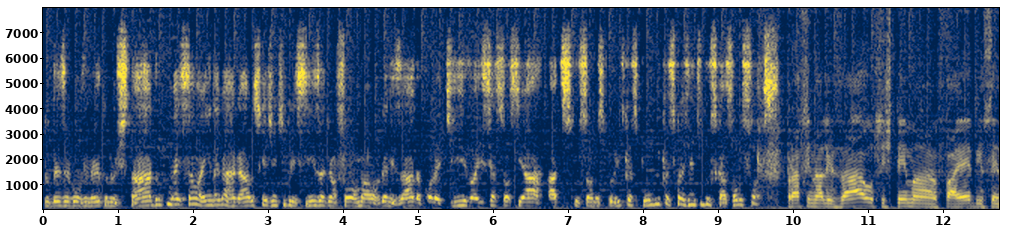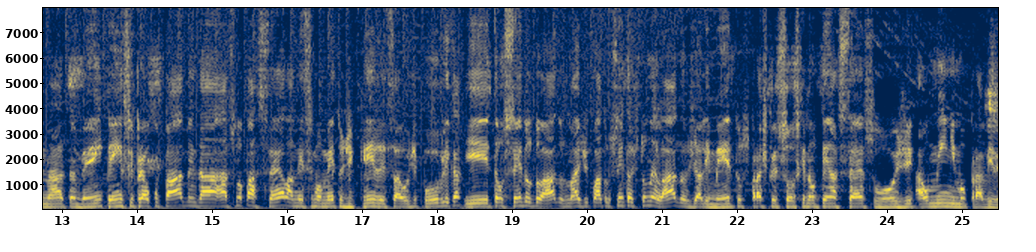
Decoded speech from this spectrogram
do desenvolvimento no Estado, mas são ainda gargalos que a gente precisa, de uma forma organizada, coletiva, e se associar à discussão das políticas públicas para a gente buscar soluções. Para finalizar, o sistema FAEB e o Senado também tem se preocupado em dar a sua parcela nesse momento de crise de saúde pública e estão sendo doados mais de 400 toneladas de alimentos para as pessoas que não têm acesso hoje ao mínimo para viver.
